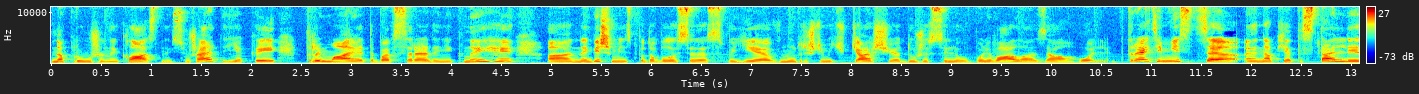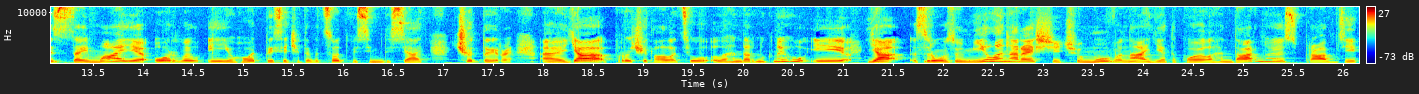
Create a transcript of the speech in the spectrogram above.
напружений класний сюжет, який тримає тебе всередині книги. Е, найбільше мені сподобалося своє внутрішнє відчуття, що я дуже сильно вболівала за Голлі. Третє місце е, на п'ятисталі займає Орвел і його 1984. Е, я прочитала цю легендарну книгу, і я зрозуміла нарешті, чому вона є такою легендарною. Справді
